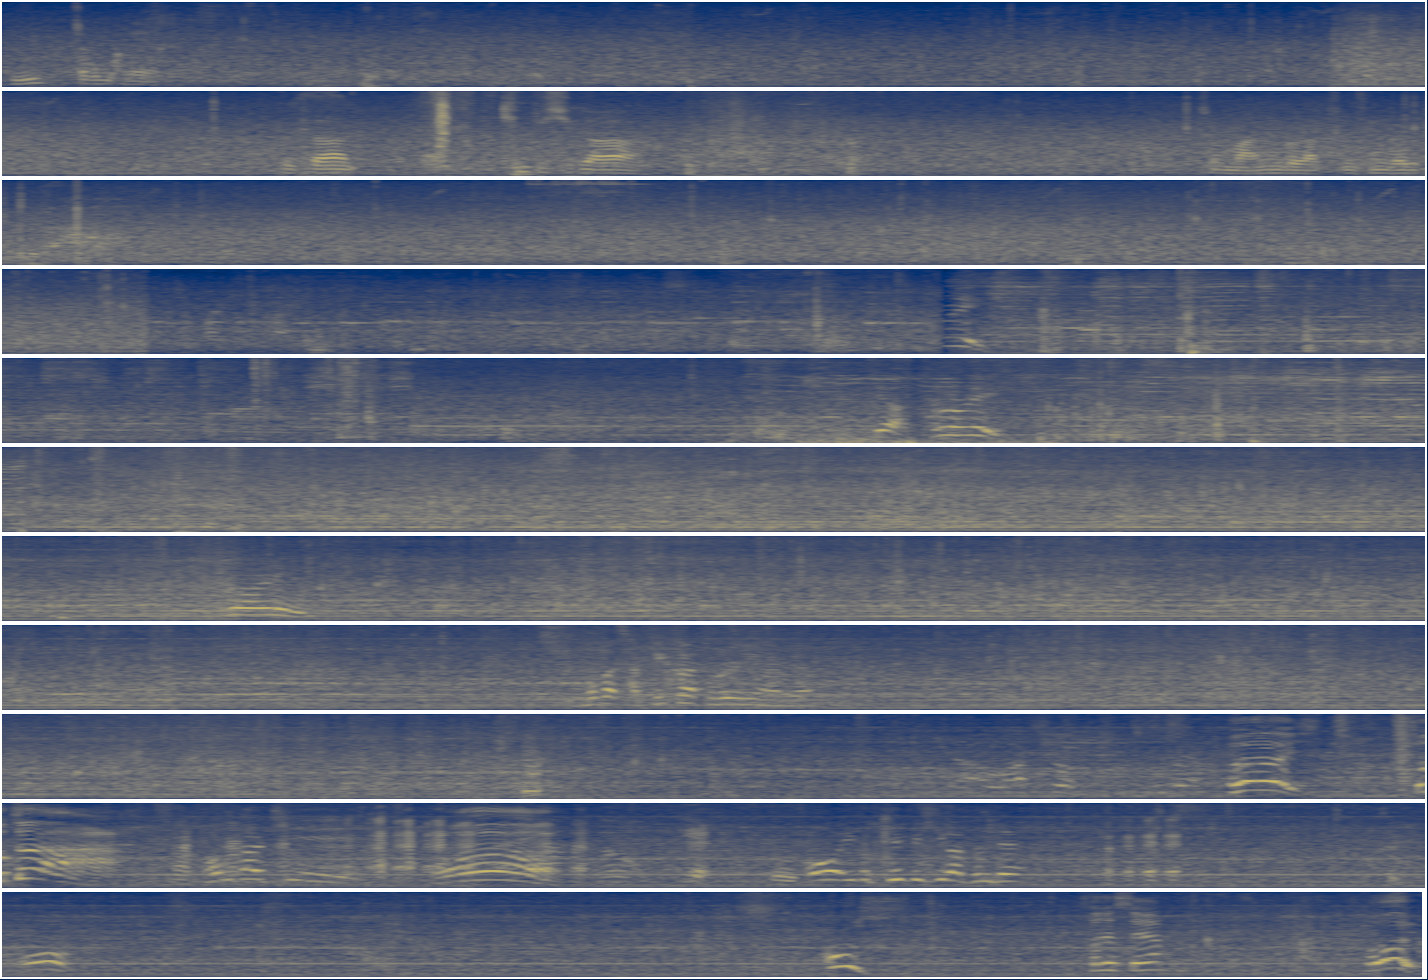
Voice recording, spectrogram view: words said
음? 조금 그래요. 일단 킴피시가 좀 많은 것 같은 생각이 듭니다. 야, 트롤링. 트롤링. 뭐가 잡힐까 트롤링 하면? 어이, 좋다. 홈갈치. 어, 어, 이거 KBC 같은데? 오. 오우, 씨. 터졌어요? 어이,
